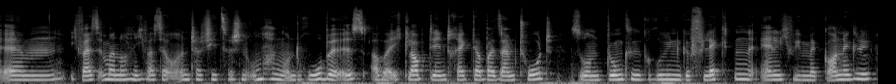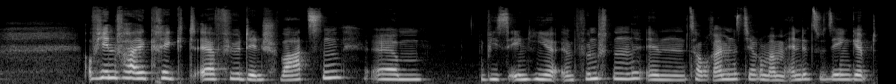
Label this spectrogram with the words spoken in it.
Ähm, ich weiß immer noch nicht, was der Unterschied zwischen Umhang und Robe ist, aber ich glaube, den trägt er bei seinem Tod. So einen dunkelgrün gefleckten, ähnlich wie McGonagall. Auf jeden Fall kriegt er für den schwarzen, ähm, wie es ihn hier im fünften im Zaubereiministerium am Ende zu sehen gibt,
